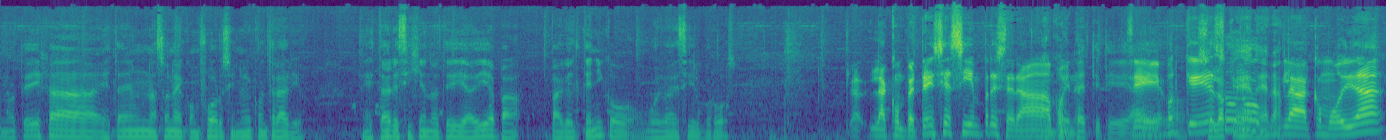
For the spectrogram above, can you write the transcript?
no te deja estar en una zona de confort, sino al contrario. Estar exigiendo a ti día a día para que el técnico vuelva a decir por vos. La competencia siempre será La buena. competitividad, Sí, Diego, porque eso es lo que no- genera. la comodidad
